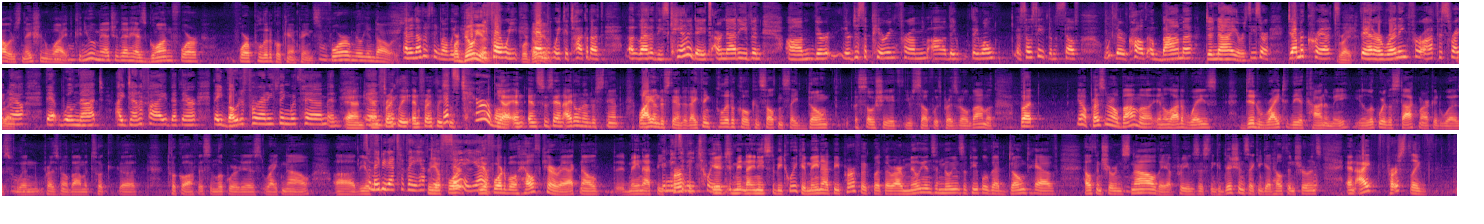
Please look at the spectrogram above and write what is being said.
dollars nationwide. Mm-hmm. Can you imagine that has gone for for political campaigns? Four million dollars. And another thing, well, we, Or billion. before we and we could talk about a lot of these candidates are not even um, they're they're disappearing from uh, they they won't associate themselves. They're called Obama deniers. These are Democrats Right. that are running for office right, Right. now that will not identify that they're they voted for anything with him and And, and, frankly, and frankly, that's Sus- terrible. Yeah, and, and Suzanne, I don't understand. Well, I understand it. I think political consultants say don't associate yourself with President Obama, but know, President Obama, in a lot of ways, did right the economy. You know, look where the stock market was when President Obama took uh, took office, and look where it is right now. Uh, the so maybe that's what they have the, to Afford- say. Yeah. the Affordable Health Care Act, now, it may not be It needs to be perfect. tweaked. It, may it needs to be tweaked. It may not be perfect, but there are millions and millions of people that don't have health insurance Mm-hmm. now. They have pre-existing conditions. They can get health insurance. And I personally,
